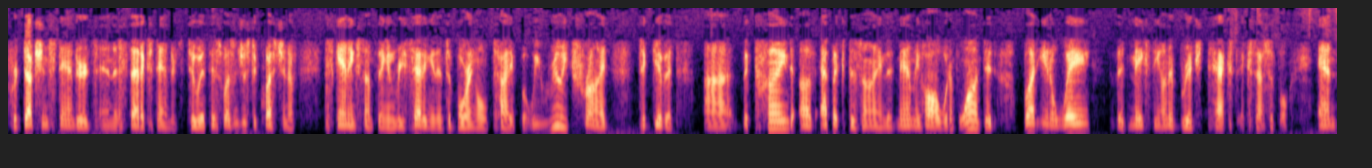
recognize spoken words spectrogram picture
production standards and aesthetic standards to it. This wasn't just a question of scanning something and resetting it into boring old type, but we really tried to give it uh, the kind of epic design that Manly Hall would have wanted, but in a way that makes the unabridged text accessible. And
